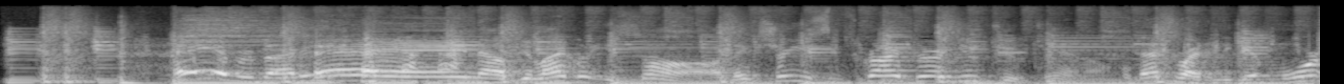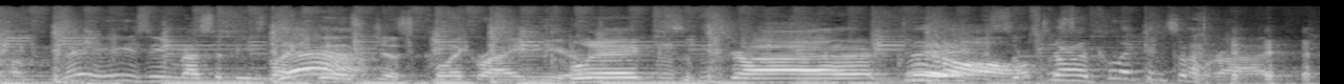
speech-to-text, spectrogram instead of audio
hey, everybody. Hey, now if you like what you saw, make sure you subscribe to our YouTube channel. That's right. And to get more amazing recipes like Yeah. this, just click right here. Click, subscribe, Do click, it all. subscribe. Just click and subscribe.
